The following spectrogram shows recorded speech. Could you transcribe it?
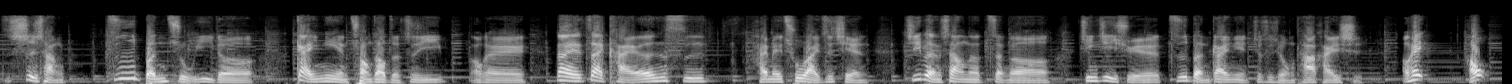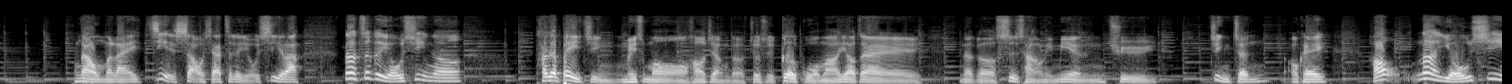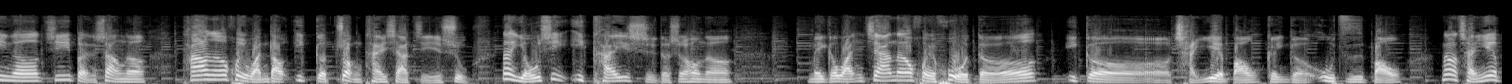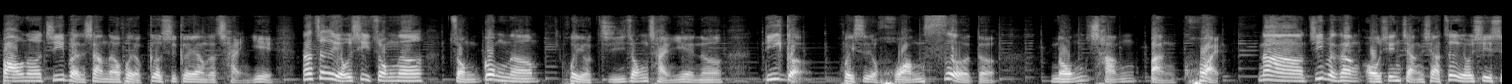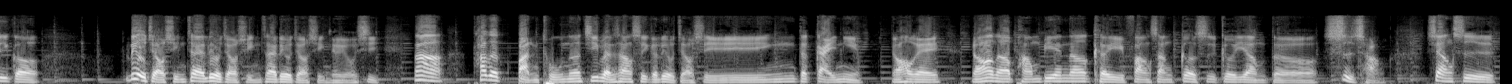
市场资本主义的概念创造者之一。OK，那在凯恩斯还没出来之前。基本上呢，整个经济学资本概念就是从它开始。OK，好，那我们来介绍一下这个游戏啦。那这个游戏呢，它的背景没什么好讲的，就是各国嘛要在那个市场里面去竞争。OK，好，那游戏呢，基本上呢，它呢会玩到一个状态下结束。那游戏一开始的时候呢，每个玩家呢会获得一个产业包跟一个物资包。那产业包呢，基本上呢会有各式各样的产业。那这个游戏中呢，总共呢会有几种产业呢？第一个会是黄色的农场板块。那基本上，我先讲一下，这个游戏是一个六角形再六角形再六角形的游戏。那它的版图呢，基本上是一个六角形的概念，然后嘞，然后呢，旁边呢可以放上各式各样的市场，像是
